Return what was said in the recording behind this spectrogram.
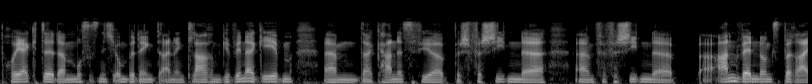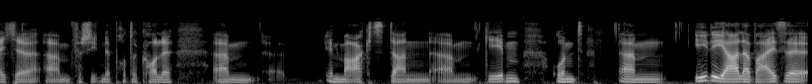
Projekte, da muss es nicht unbedingt einen klaren Gewinner geben. Ähm, da kann es für verschiedene, für verschiedene äh, Anwendungsbereiche, verschiedene Protokolle im Markt dann geben. Und idealerweise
